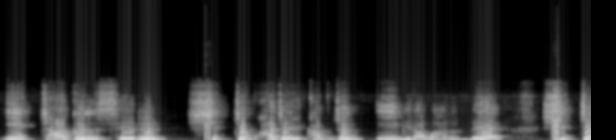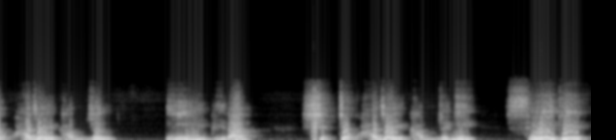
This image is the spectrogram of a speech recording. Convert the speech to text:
이 작은 새를 시적 화자의 감정 이입이라고 하는데 시적 화자의 감정 이입이란 시적 화자의 감정이 세개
